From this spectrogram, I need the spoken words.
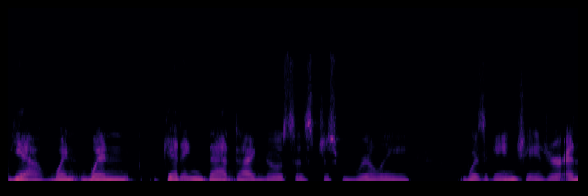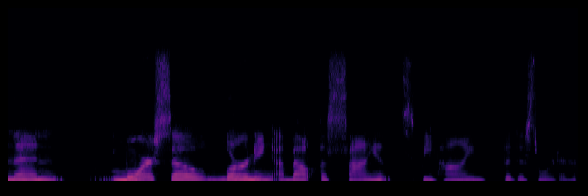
yeah, when when getting that diagnosis just really was a game changer. And then more so learning about the science behind the disorder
